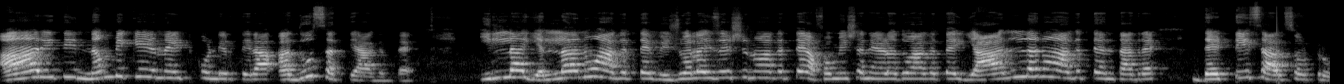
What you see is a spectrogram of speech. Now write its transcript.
ಆ ರೀತಿ ನಂಬಿಕೆಯನ್ನ ಇಟ್ಕೊಂಡಿರ್ತೀರಾ, ಅದು ಸತ್ಯ ಆಗುತ್ತೆ. ಇಲ್ಲ, ಎಲ್ಲಾನು ಆಗತ್ತೆ ವಿಜುವಲೈಸೇಷನ್ ಆಗುತ್ತೆ ಅಫರ್ಮೇಶನ್ ಹೇಳೋದು ಆಗತ್ತೆ, ಎಲ್ಲಾನು ಆಗುತ್ತೆ ಅಂತಾದ್ರೆ ದೆಟ್ ಈಸ್ ಆಲ್ಸೋ ಟ್ರೂ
